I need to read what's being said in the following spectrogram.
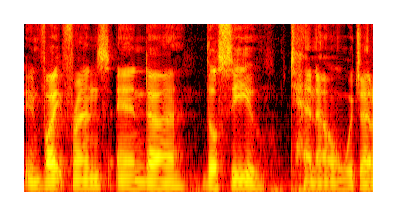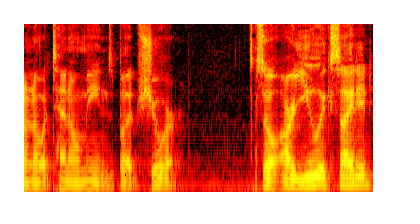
invite friends, and uh, they'll see you. Tenno, which I don't know what Tenno means, but sure. So, are you excited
